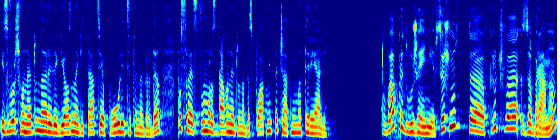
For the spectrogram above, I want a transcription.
Извършването на религиозна агитация по улиците на града посредством раздаването на безплатни печатни материали. Това предложение всъщност включва забрана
